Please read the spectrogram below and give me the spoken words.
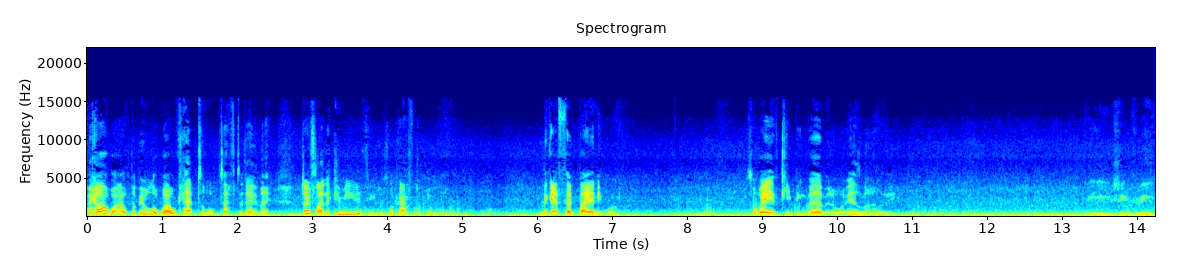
They are wild, but they all look well kept and looked after, don't they? I don't feel like the community just look after them. And they get fed by anyone. It's a way of keeping vermin away, isn't it? He seems to be.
